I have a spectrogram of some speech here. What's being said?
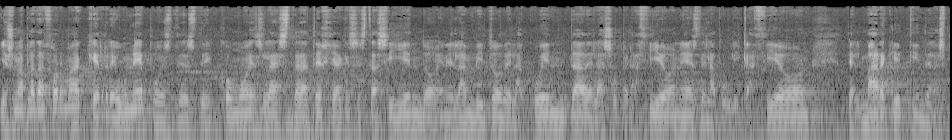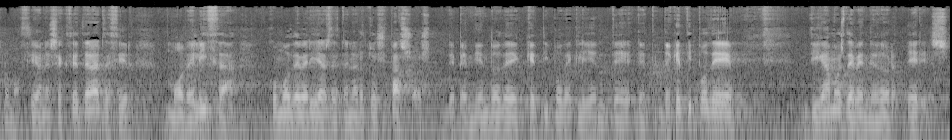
y es una plataforma que reúne pues desde cómo es la estrategia que se está siguiendo en el ámbito de la cuenta, de las operaciones, de la publicación, del marketing, de las promociones, etcétera, es decir, modeliza cómo deberías de tener tus pasos dependiendo de qué tipo de cliente, de, qué tipo de digamos de vendedor eres.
